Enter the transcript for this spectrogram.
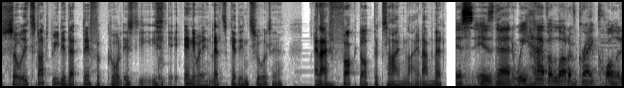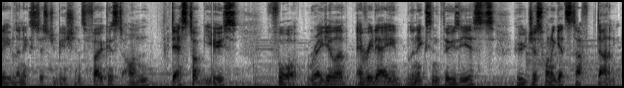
so it's not really that difficult. It's, anyway, let's get into it here. And I fucked up the timeline. I'm that. This is that we have a lot of great quality Linux distributions focused on desktop use for regular, everyday Linux enthusiasts who just want to get stuff done.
